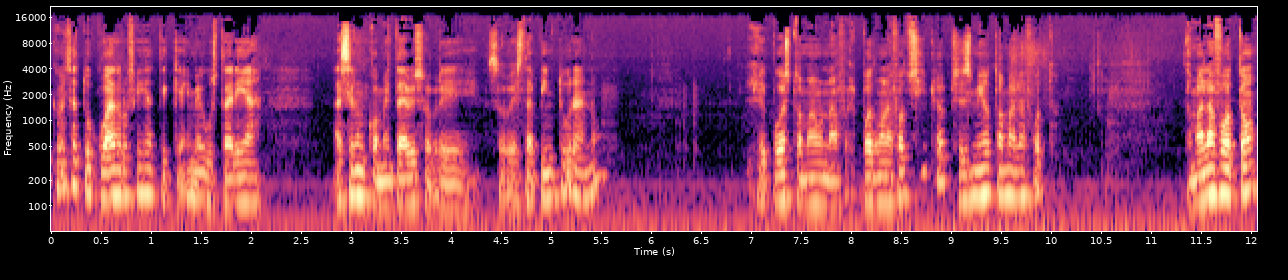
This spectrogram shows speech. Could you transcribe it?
¿cómo está tu cuadro? Fíjate que a mí me gustaría hacer un comentario sobre, sobre esta pintura, ¿no? ¿Le puedes tomar una, ¿puedo tomar una foto? Sí, claro, pues es mío, toma la foto. Toma la foto,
